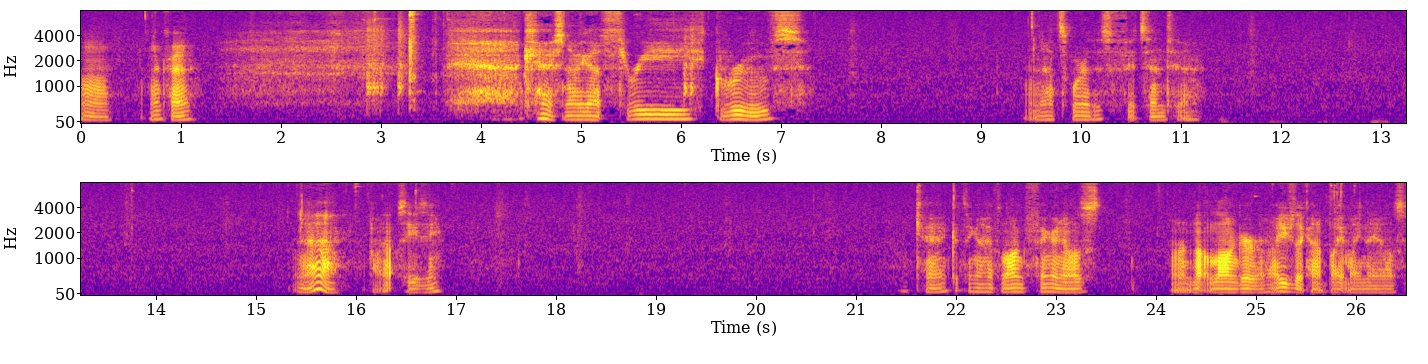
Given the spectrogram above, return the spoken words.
Hmm. Okay. Okay, so now we got three grooves. And that's where this fits into. Ah, oh, that was easy. Okay, good thing I have long fingernails. Or not longer. I usually kind of bite my nails.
